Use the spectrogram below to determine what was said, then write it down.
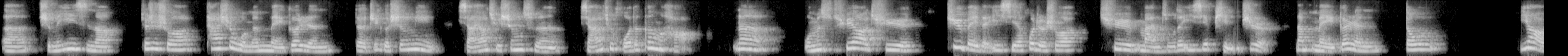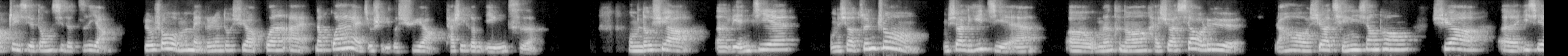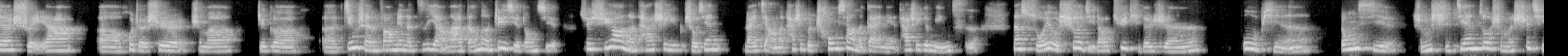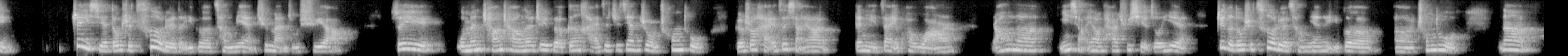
呃，什么意思呢？就是说，它是我们每个人的这个生命想要去生存，想要去活得更好，那我们需要去具备的一些，或者说去满足的一些品质。那每个人都要这些东西的滋养。比如说，我们每个人都需要关爱，那关爱就是一个需要，它是一个名词。我们都需要呃连接，我们需要尊重，我们需要理解，呃，我们可能还需要效率，然后需要情意相通。需要呃一些水呀，呃或者是什么这个呃精神方面的滋养啊等等这些东西，所以需要呢，它是一个首先来讲呢，它是一个抽象的概念，它是一个名词。那所有涉及到具体的人、物品、东西、什么时间做什么事情，这些都是策略的一个层面去满足需要。所以我们常常的这个跟孩子之间的这种冲突。比如说，孩子想要跟你在一块玩儿，然后呢，你想要他去写作业，这个都是策略层面的一个呃冲突。那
